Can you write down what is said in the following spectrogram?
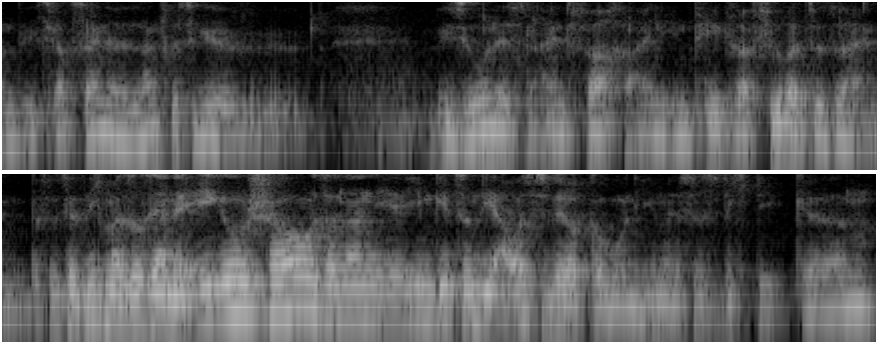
Und ich glaube, seine langfristige äh, Vision ist einfach ein integrer Führer zu sein. Das ist jetzt nicht mal so sehr eine Ego-Show, sondern ihm geht es um die Auswirkung und ihm ist es wichtig, ähm,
